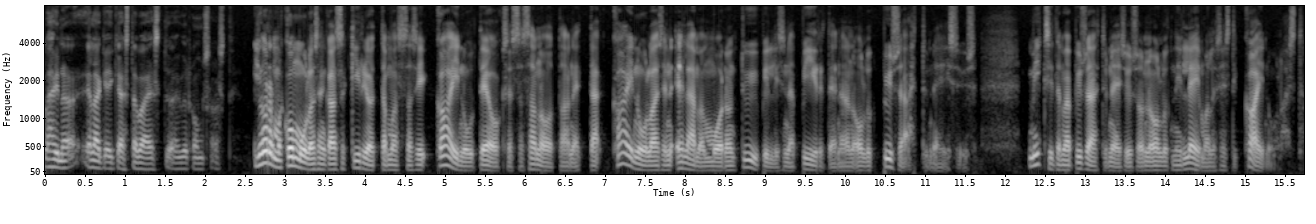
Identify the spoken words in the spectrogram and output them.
lähinnä eläkeikäistä väestöä hyvin runsaasti. Jorma Komulaisen kanssa kirjoittamassasi Kainuu-teoksessa sanotaan, että kainuulaisen elämänmuodon tyypillisenä piirteenä on ollut pysähtyneisyys. Miksi tämä pysähtyneisyys on ollut niin leimallisesti kainuulaista?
